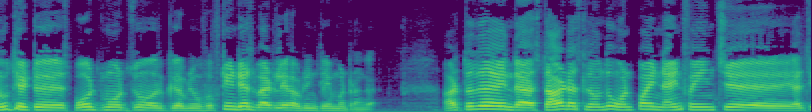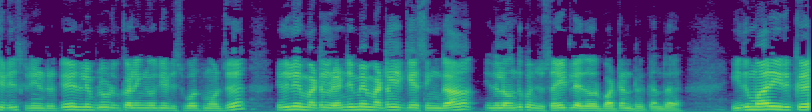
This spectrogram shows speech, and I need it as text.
நூற்றி எட்டு ஸ்போர்ட்ஸ் மோட்ஸும் இருக்குது அப்படி ஃபிஃப்டீன் டேஸ் பேட்ரி லைஃப் அப்படின்னு கிளைம் பண்ணுறாங்க அடுத்தது இந்த ஸ்டார்டஸ்ட்டில் வந்து one point nine five inch LCD screen இருக்குது இதுலேயும் ப்ளூடூத் காலிங் நூற்றி எட்டு ஸ்போர்ட்ஸ் மோட்ஸ் இதுலேயும் மெட்டல் ரெண்டுமே மெட்டல் கேசிங் தான். இதில் வந்து கொஞ்சம் சைடில் ஏதோ ஒரு பட்டன் இருக்குது அந்த இது மாதிரி இருக்கு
